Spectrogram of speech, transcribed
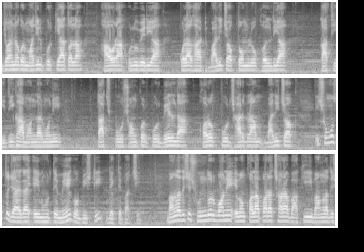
জয়নগর, মাজিলপুর, কেয়াতলা, হাওড়া, উলুবেরিয়া, কোলাঘাট, বালিচক, তমলুক, হলদিয়া, কাথি, দীঘা, মন্দারমণি, তাজপুর, শঙ্করপুর, বেলদা, খড়গপুর, ঝাড়গ্রাম, বালিচক এই সমস্ত জায়গায় এই মুহূর্তে মেঘ ও বৃষ্টি দেখতে পাচ্ছি। বাংলাদেশের সুন্দরবনে এবং কলাপাড়া ছাড়া বাকি বাংলাদেশ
